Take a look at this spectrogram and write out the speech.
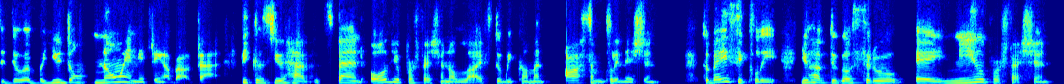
to do it but you don't know anything about that because you have spent all your professional life to become an awesome clinician. So basically you have to go through a new profession.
